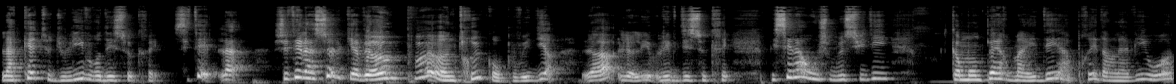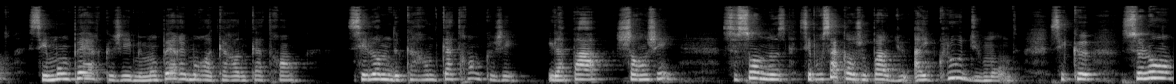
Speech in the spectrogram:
la quête du livre des secrets. C'était la, j'étais la seule qui avait un peu un truc, on pouvait dire, là, le livre des secrets. Mais c'est là où je me suis dit, quand mon père m'a aidé après dans la vie ou autre, c'est mon père que j'ai. Mais mon père est mort à 44 ans. C'est l'homme de 44 ans que j'ai. Il n'a pas changé. Ce sont nos, c'est pour ça quand je parle du iCloud du monde, c'est que selon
